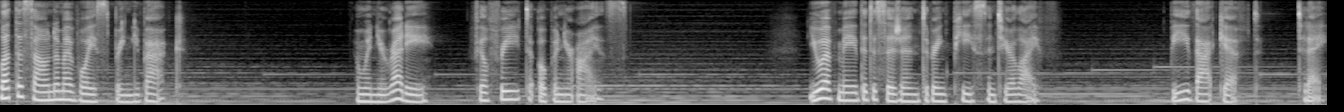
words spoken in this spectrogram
Let the sound of my voice bring you back. And when you're ready, feel free to open your eyes. You have made the decision to bring peace into your life. Be that gift today.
